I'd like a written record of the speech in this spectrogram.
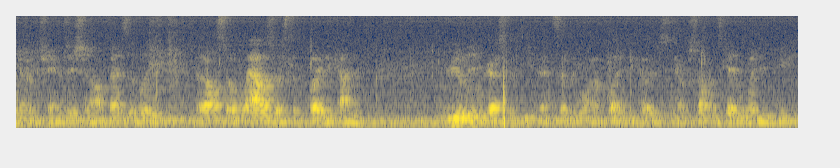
you know, and transition offensively. That also allows us to play the kind of really aggressive defense that we want to play because, you know, if someone's getting winded, you can,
